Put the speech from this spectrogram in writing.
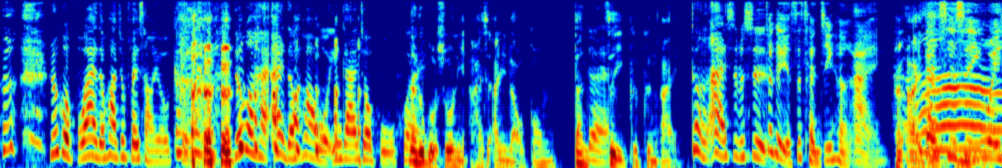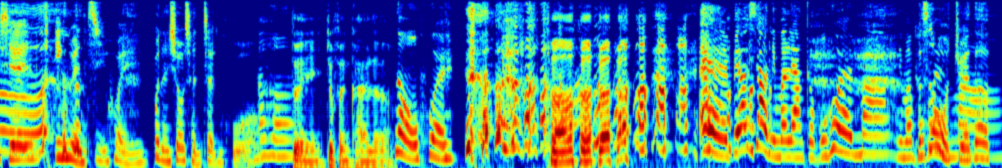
如果不爱的话，就非常有可能；如果还爱的话，我应该就不会。那如果说你还是爱你老公？但这一个更爱，更爱是不是？这个也是曾经很爱，很爱，但是是因为一些因缘际会，不能修成正果，对，就分开了。那我会，哎、欸，不要笑，你们两个不会吗？你们不会？可是我觉得。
